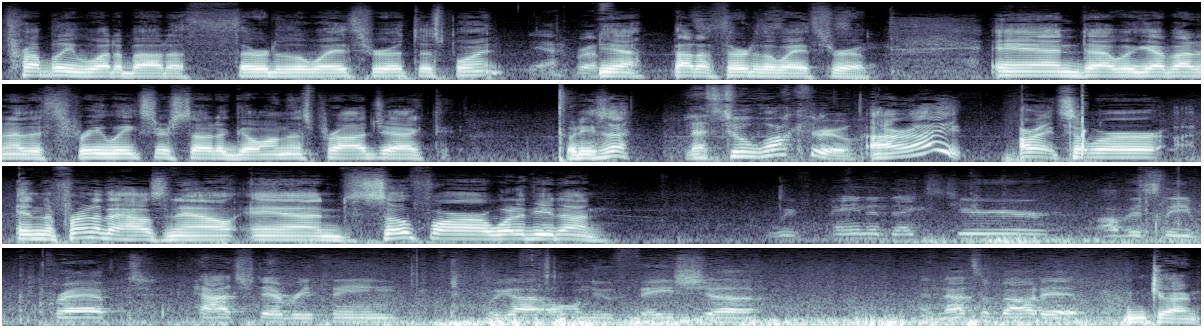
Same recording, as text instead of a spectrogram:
probably, what, about a third of the way through at this point? Yeah, roughly. Yeah, about a third of the way through. And uh, we got about another three weeks or so to go on this project. What do you say? Let's do a walkthrough. All right. All right. So we're in the front of the house now. And so far, what have you done? We've painted the exterior, obviously prepped, patched everything. We got all new fascia, and that's about it. Okay.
